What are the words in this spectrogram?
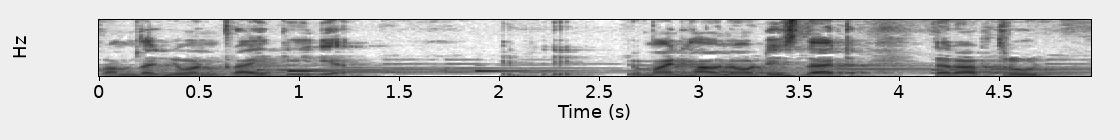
from the given criteria. It, it, you might have noticed that there are through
